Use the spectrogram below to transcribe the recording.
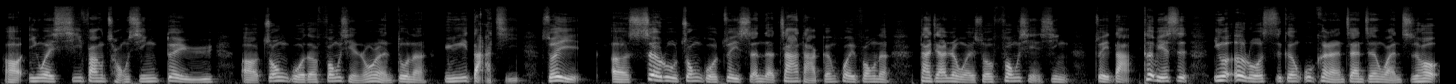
啊，因为西方重新对于呃中国的风险容忍度呢予以打击，所以呃涉入中国最深的渣打跟汇丰呢，大家认为说风险性最大，特别是因为俄罗斯跟乌克兰战争完之后。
